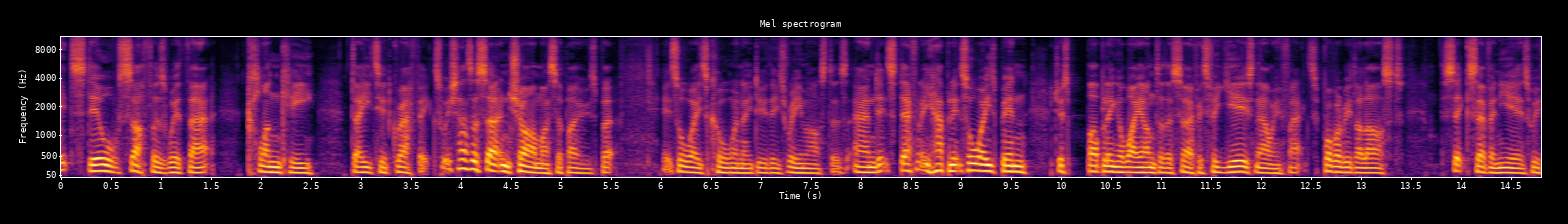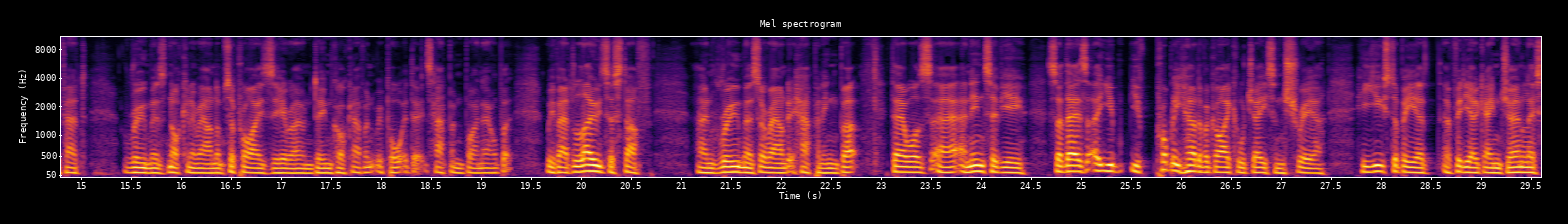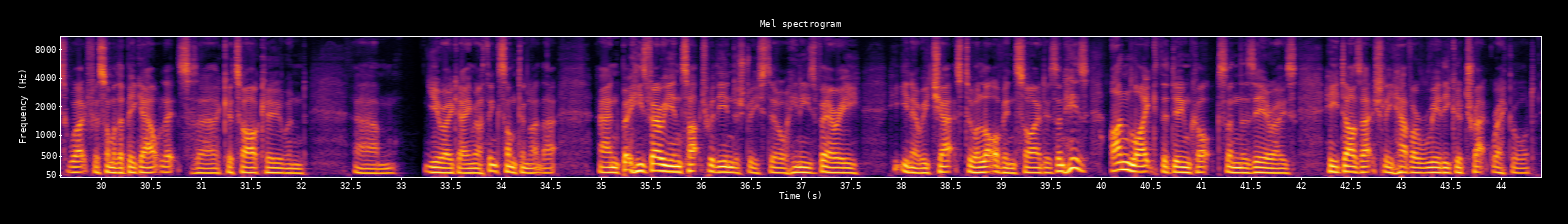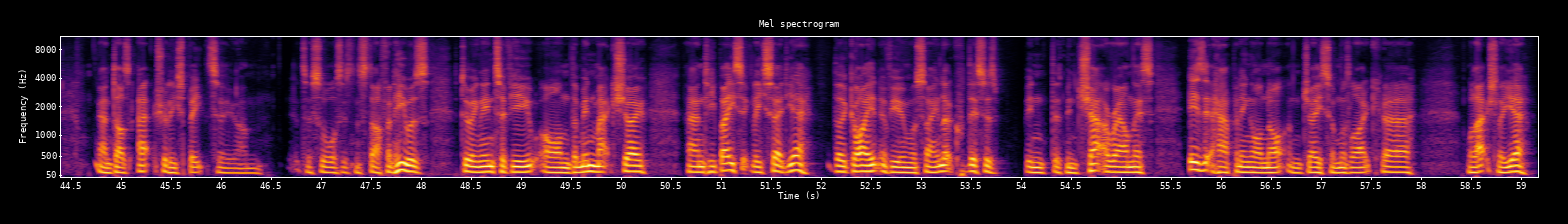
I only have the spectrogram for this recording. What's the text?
It still suffers with that clunky, graphics, which has a certain charm, I suppose. But it's always cool when they do these remasters. And it's definitely happened. It's always been just bubbling away under the surface for years now, in fact. Probably the last six, seven years, we've had rumors knocking around. I'm surprised Zero and Doomcock haven't reported that it's happened by now, but we've had loads of stuff and rumors around it happening. But there was uh, an interview. So there's a, you, you've probably heard of a guy called Jason Schreier. He used to be a, a video game journalist, worked for some of the big outlets, uh, Kotaku and um, Eurogamer, I think something like that. And but he's very in touch with the industry still. And he's very, you know, he chats to a lot of insiders. And his, unlike the Doomcocks and the Zeros, he does actually have a really good track record and does actually speak to um, to sources and stuff. And he was doing an interview on the MinnMax show, and he basically said, "Yeah, the guy interviewing was saying, look, this has been there's been chat around this. Is it happening or not?" And Jason was like, uh, "Well, actually, yeah."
